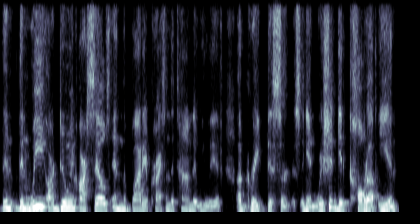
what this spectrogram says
then, then we are doing ourselves and the body of Christ in the time that we live a great disservice. Again, we shouldn't get caught up in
